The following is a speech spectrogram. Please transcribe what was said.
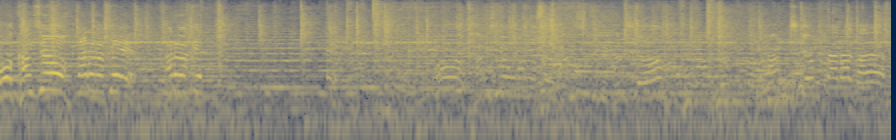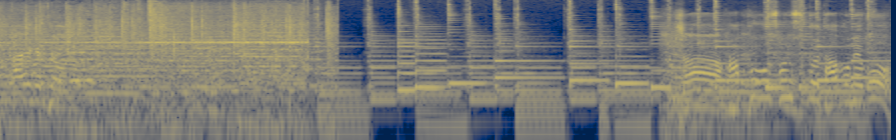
어, 강수영 하프 선수들 다 보내고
